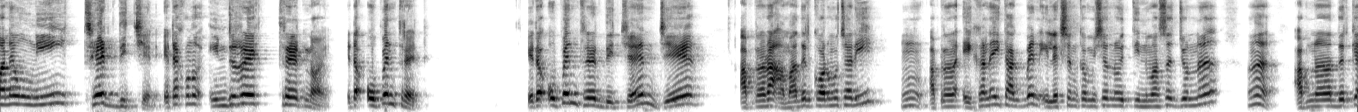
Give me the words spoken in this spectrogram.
মানে উনি থ্রেট দিচ্ছেন। এটা কোনো ইনডিরেক্ট থ্রেট নয়, এটা ওপেন থ্রেট এটা ওপেন থ্রেট দিচ্ছেন যে আপনারা আমাদের কর্মচারী, হুম, আপনারা এখানেই থাকবেন ইলেকশন কমিশন ওই তিন মাসের জন্য হ্যাঁ আপনাদেরকে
